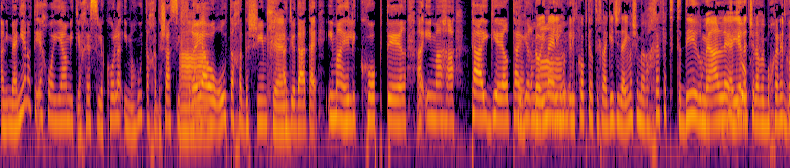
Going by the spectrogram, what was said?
אני, מעניין אותי איך הוא היה מתייחס לכל האימהות החדשה, ספרי אה. ההורות החדשים. כן. את יודעת, האימא ההליקופטר, האימא הטייגר, tiger לא, mom. אמא הליקופטר, צריך להגיד שזה האמא שמרחפת תדיר מעל. הילד שלה ובוחנת כל...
